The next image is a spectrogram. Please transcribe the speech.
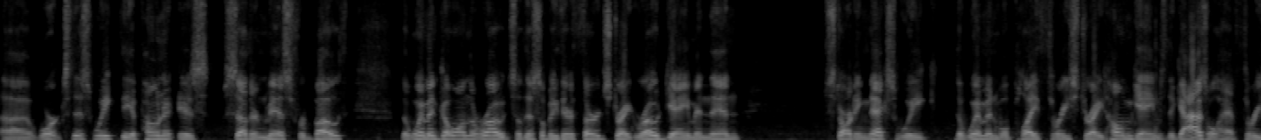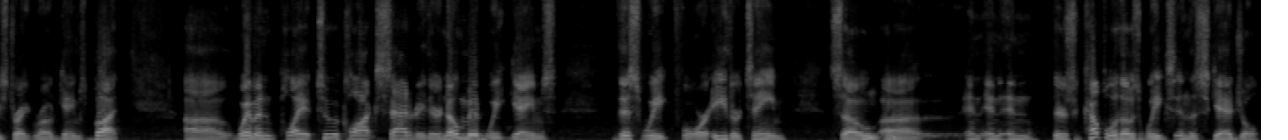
uh, works this week, the opponent is Southern Miss for both. The women go on the road, so this will be their third straight road game, and then starting next week, the women will play three straight home games. The guys will have three straight road games, but uh, women play at two o'clock Saturday. There are no midweek games this week for either team. So, mm-hmm. uh, and, and, and there's a couple of those weeks in the schedule.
